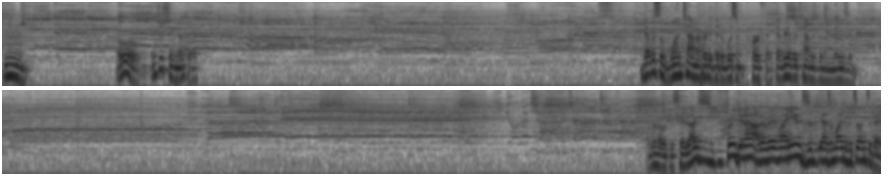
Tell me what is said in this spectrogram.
Hmm. Oh, interesting note there. That was the one time I heard it that it wasn't perfect. Every other time has been amazing. I don't know what to say. I was just freaking out. I mean, my hands has a mind of its own today.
